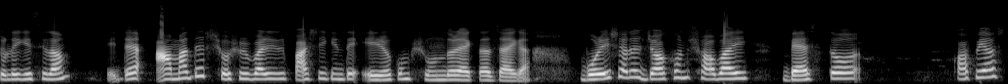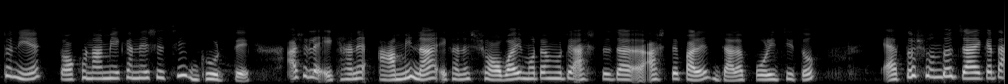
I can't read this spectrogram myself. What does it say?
চলে গেছিলাম। এটা আমাদের শ্বশুরবাড়ির পাশে কিন্তু এরকম সুন্দর একটা জায়গা। বরিশালে যখন সবাই ব্যস্ত কফি হাউসটা নিয়ে তখন আমি এখানে এসেছি ঘুরতে। আসলে এখানে আমি না, এখানে সবাই মোটামুটি আসতে যা, আসতে পারে, যারা পরিচিত। এত সুন্দর জায়গাটা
